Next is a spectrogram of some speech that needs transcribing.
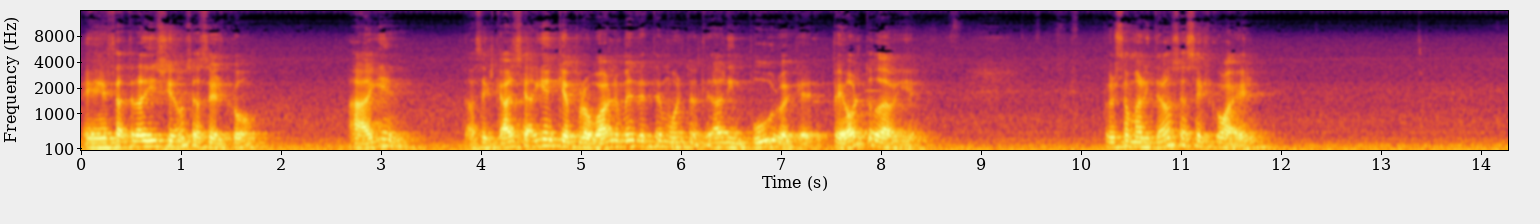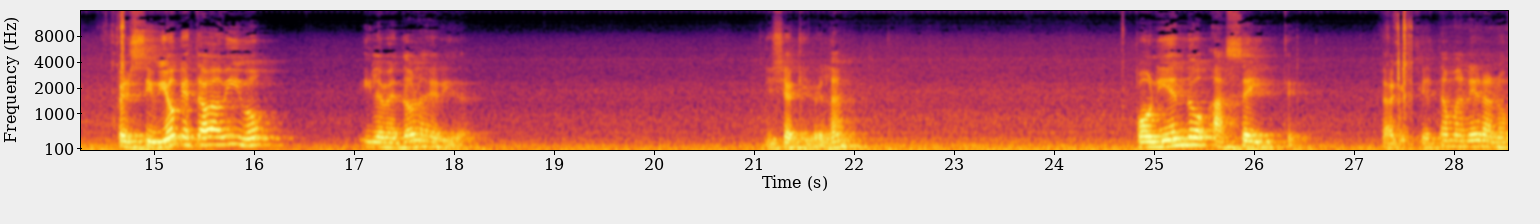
En esta tradición se acercó a alguien, acercarse a alguien que probablemente esté muerto es quedar impuro, es que peor todavía. Pero el samaritano se acercó a él, percibió que estaba vivo y le vendó las heridas. Dice aquí, ¿verdad? Poniendo aceite. O sea, que de cierta manera no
